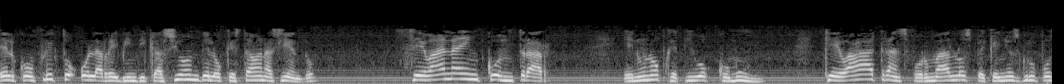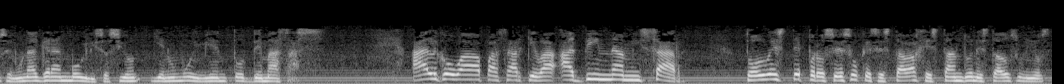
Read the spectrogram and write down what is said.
el conflicto o la reivindicación de lo que estaban haciendo, se van a encontrar en un objetivo común que va a transformar los pequeños grupos en una gran movilización y en un movimiento de masas. Algo va a pasar que va a dinamizar todo este proceso que se estaba gestando en Estados Unidos.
